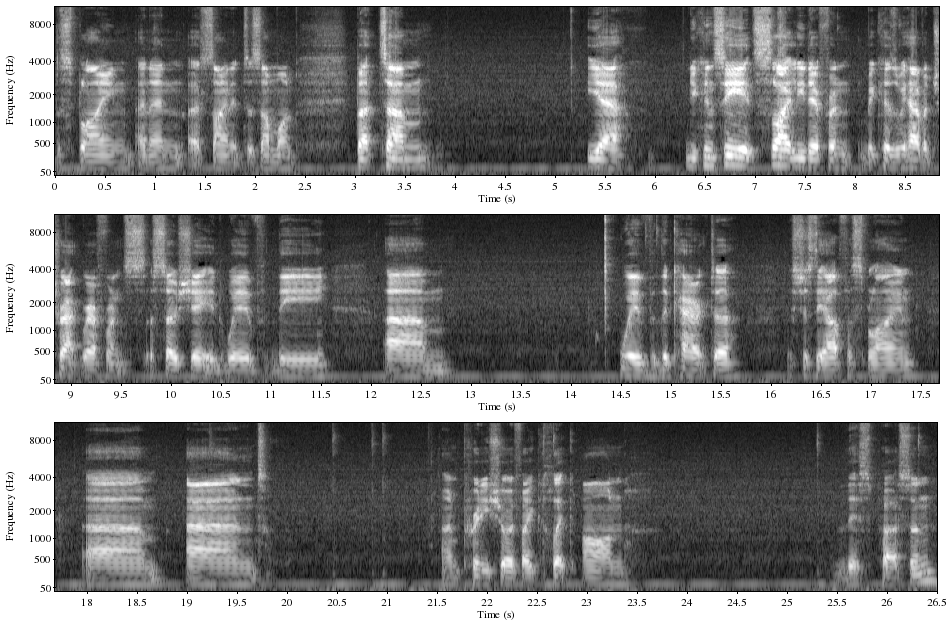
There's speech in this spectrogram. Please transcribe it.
the spline and then assign it to someone. But um, yeah, you can see it's slightly different because we have a track reference associated with the um, with the character. It's just the alpha spline, um, and I'm pretty sure if I click on this person.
